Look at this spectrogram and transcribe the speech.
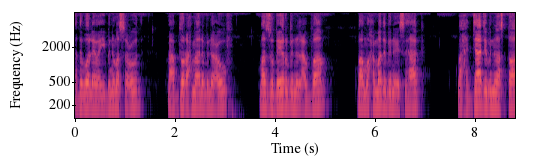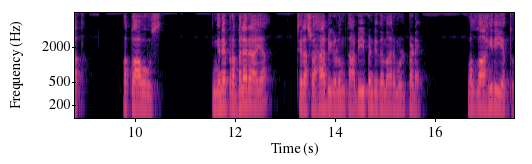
അതുപോലെ ഇബിനു മസൂദ് വ അബ്ദുറഹ്മാൻ ബിൻ ഔഫ് വ സുബൈർ ബിനുൽ അവ്വാം വ മുഹമ്മദ് ബിനു ഇസ്ഹാഖ് വ ഹജ്ജാജ് ബിനു അസ്താത്ത് വ ത്വാവൂസ്. ഇങ്ങനെ പ്രബലരായ ചില സ്വഹാബികളും താബി പണ്ഡിതന്മാരും ഉൾപ്പെടെ. വല്ലാഹിരിയത്തു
